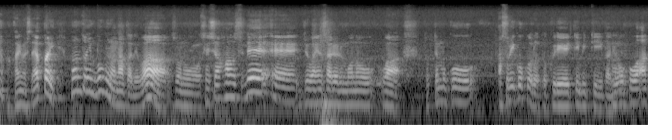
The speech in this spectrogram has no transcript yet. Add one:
わかりました。やっぱり本当に僕の中ではそのセッションハウスで、えー上演されるものはとってもこう遊び心とクリエイティビティが両方あっ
